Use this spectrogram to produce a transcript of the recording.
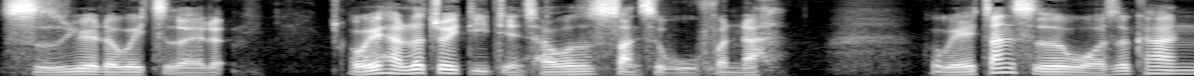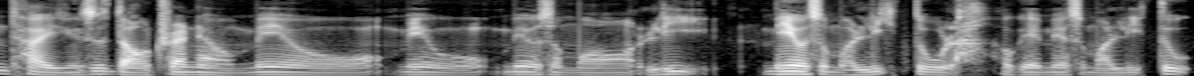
十月的位置来了。OK，它的最低点差不多是三十五分啦。OK，暂时我是看它已经是倒 trend 了，没有没有没有什么力，没有什么力度啦。OK，没有什么力度，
